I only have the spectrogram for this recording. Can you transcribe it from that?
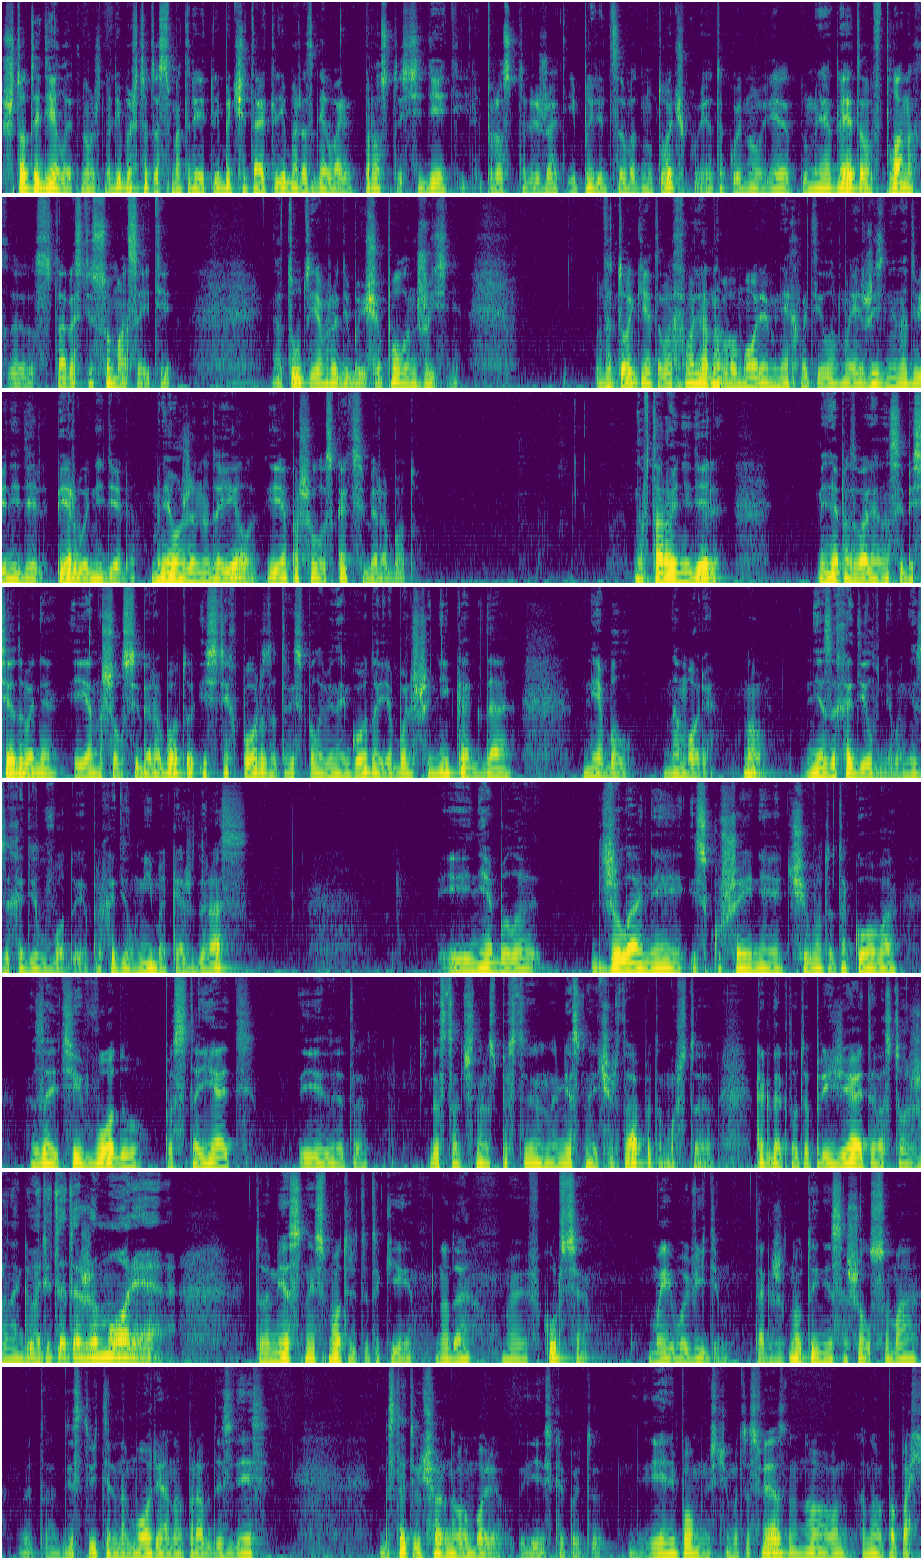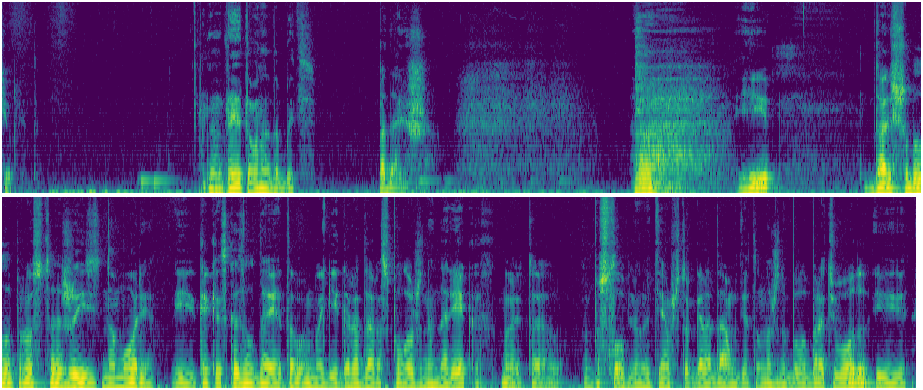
что-то делать нужно. Либо что-то смотреть, либо читать, либо разговаривать. Просто сидеть или просто лежать и пыриться в одну точку. Я такой, ну, я, у меня для этого в планах э, старости с ума сойти. А тут я вроде бы еще полон жизни. В итоге этого хваленого моря мне хватило в моей жизни на две недели. Первую неделю мне уже надоело, и я пошел искать себе работу. На второй неделе меня позвали на собеседование, и я нашел себе работу, и с тех пор за три с половиной года я больше никогда не был на море. Ну, не заходил в него, не заходил в воду. Я проходил мимо каждый раз, и не было желания, искушения чего-то такого, зайти в воду, постоять. И это достаточно распространенная местная черта, потому что когда кто-то приезжает и восторженно говорит, это же море, то местные смотрят и такие, ну да, мы в курсе, мы его видим. Также, ну, ты не сошел с ума, это действительно море, оно правда здесь. Кстати, у Черного моря есть какой-то я не помню, с чем это связано, но он, оно попахивает. Но для этого надо быть подальше. И дальше была просто жизнь на море. И, как я сказал до этого, многие города расположены на реках. Ну, это обусловлено тем, что городам где-то нужно было брать воду, и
